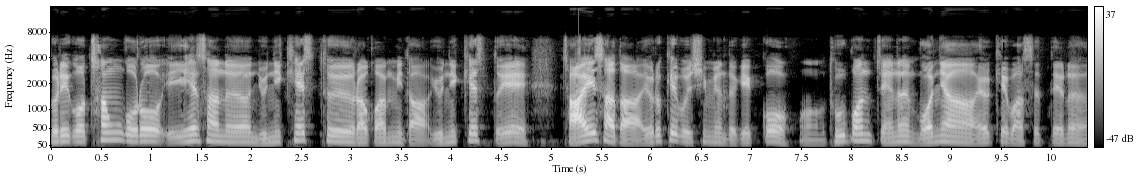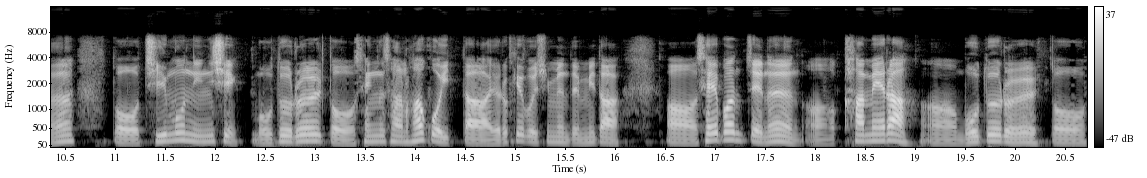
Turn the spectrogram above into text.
그리고 참고로 이 회사는 유니캐스트라고 합니다. 유니캐스트의 자회사다 이렇게 보시면 되겠고 어, 두 번째는 뭐냐 이렇게 봤을 때는 또 지문 인식 모듈을 또 생산하고 있다 이렇게 보시면 됩니다. 어, 세 번째는 어, 카메라 어, 모듈을 또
